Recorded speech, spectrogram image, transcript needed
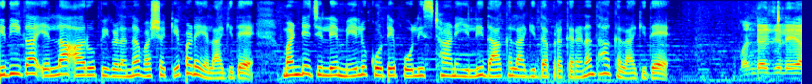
ಇದೀಗ ಎಲ್ಲಾ ಆರೋಪಿಗಳನ್ನು ವಶಕ್ಕೆ ಪಡೆಯಲಾಗಿದೆ. ಮಂಡ್ಯ ಜಿಲ್ಲೆ ಮೇಲುಕೋಟೆ ಪೊಲೀಸ್ ಠಾಣೆಯಲ್ಲಿ ದಾಖಲಾಗಿದ್ದ ಪ್ರಕರಣ ದಾಖಲಾಗಿದೆ. ಮಂಡ್ಯ ಜಿಲ್ಲೆಯ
